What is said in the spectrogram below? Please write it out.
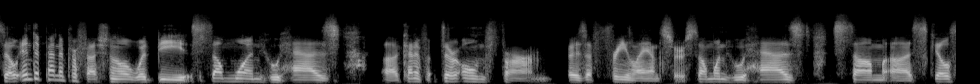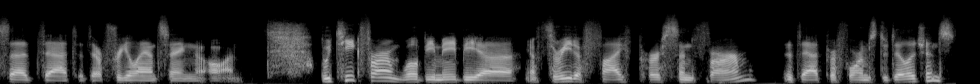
So, independent professional would be someone who has uh, kind of their own firm as a freelancer, someone who has some uh, skill set that they're freelancing on. Boutique firm will be maybe a you know, three to five person firm that performs due diligence,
